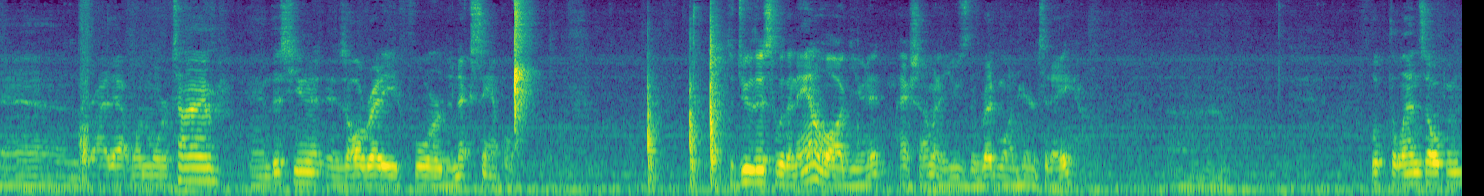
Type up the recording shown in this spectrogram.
And dry that one more time. And this unit is all ready for the next sample. To do this with an analog unit, actually I'm going to use the red one here today flip the lens open.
